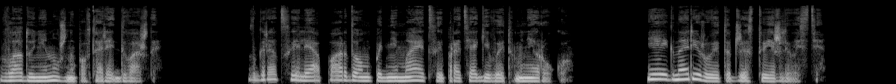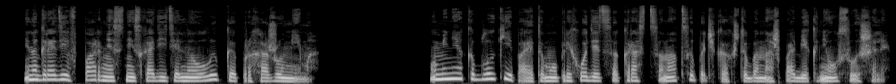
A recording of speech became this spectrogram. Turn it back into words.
Владу не нужно повторять дважды. С грацией леопарда он поднимается и протягивает мне руку. Я игнорирую этот жест вежливости. И, наградив парня с нисходительной улыбкой, прохожу мимо. У меня каблуки, поэтому приходится красться на цыпочках, чтобы наш побег не услышали.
